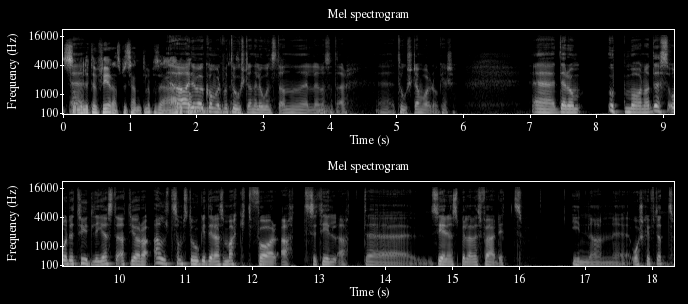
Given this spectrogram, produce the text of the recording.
Som en eh, liten fredagspresent eller på att säga. Ja, det, det var, kom väl på torsdagen eller onsdagen eller något mm. sånt där eh, Torsdagen var det nog kanske. Eh, Där de uppmanades och det tydligaste att göra allt som stod i deras makt för att se till att eh, serien spelades färdigt innan eh, årsskiftet.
